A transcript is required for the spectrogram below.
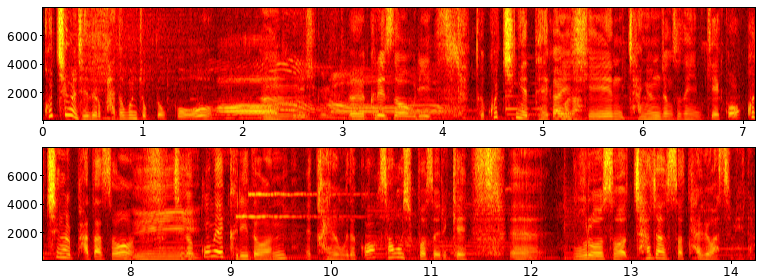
코칭을 제대로 받아본 적도 없고 아 음. 그러시구나. 어, 그래서 우리 그 코칭의 대가이신 장윤정 선생님께 꼭 코칭을 받아서 음. 제가 꿈에 그리던 가요 무대 꼭 서고 싶어서 이렇게 에, 물어서 찾아서 달려왔습니다.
